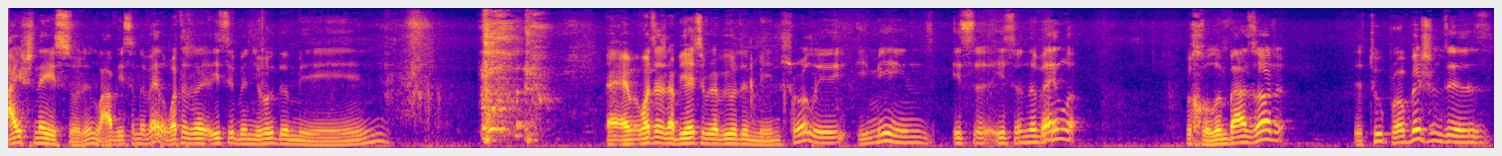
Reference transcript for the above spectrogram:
By Shnei Yisurin, Lavis and Nevela. What does Isi ben Yehuda mean? uh, what does Rabbi Yisrael Rabbi Yehuda mean? Surely he means Isi and Nevela. B'chulim Ba'azar. The two prohibitions is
